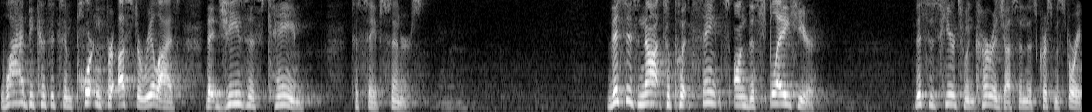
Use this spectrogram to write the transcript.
Why? Because it's important for us to realize that Jesus came to save sinners. This is not to put saints on display here. This is here to encourage us in this Christmas story.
